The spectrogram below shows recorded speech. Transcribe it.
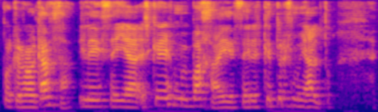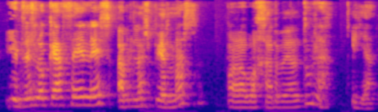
porque no alcanza. Y le dice ella, es que eres muy baja. Y dice, es que tú eres muy alto. Y entonces lo que hace él es abrir las piernas para bajar de altura. Y ya,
